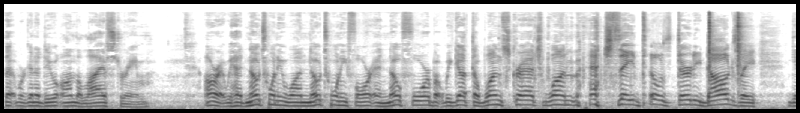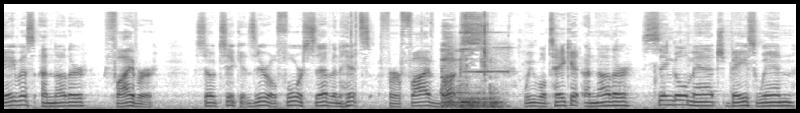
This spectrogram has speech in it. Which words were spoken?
that we're going to do on the live stream. All right, we had no 21, no 24, and no 4, but we got the one scratch, one match. They, those dirty dogs, they gave us another fiver. So ticket 047 hits for five bucks. We will take it. Another single match base win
